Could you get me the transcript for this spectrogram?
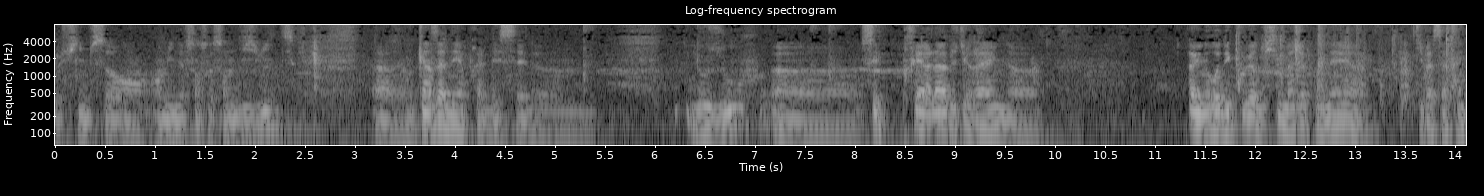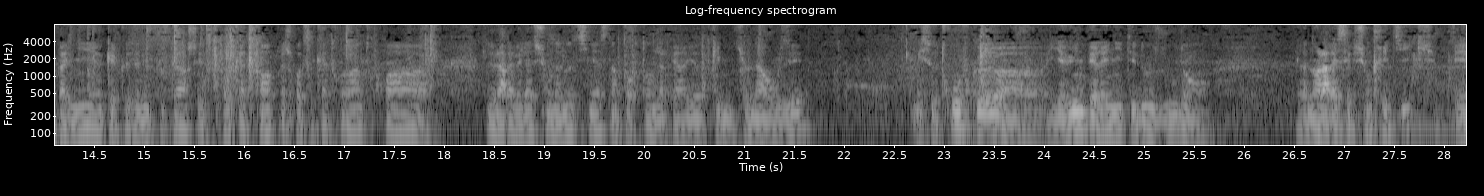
le film sort en, 1978, 15 années après le décès d'Ozu. c'est préalable, je dirais, à une redécouverte du cinéma japonais euh, qui va s'accompagner quelques années plus tard, chez 3 ou 4 ans après, je crois que c'est 83, euh, de la révélation d'un autre cinéaste important de la période qui est Mikio Naruse. Il se trouve qu'il euh, y a eu une pérennité d'Ozu dans, la réception critique et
